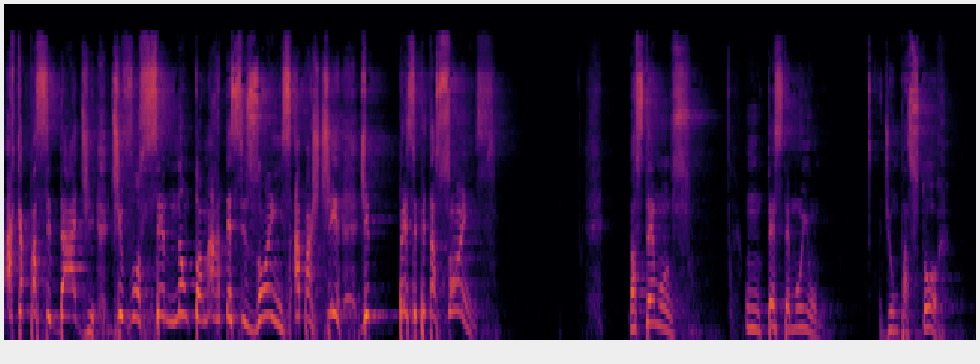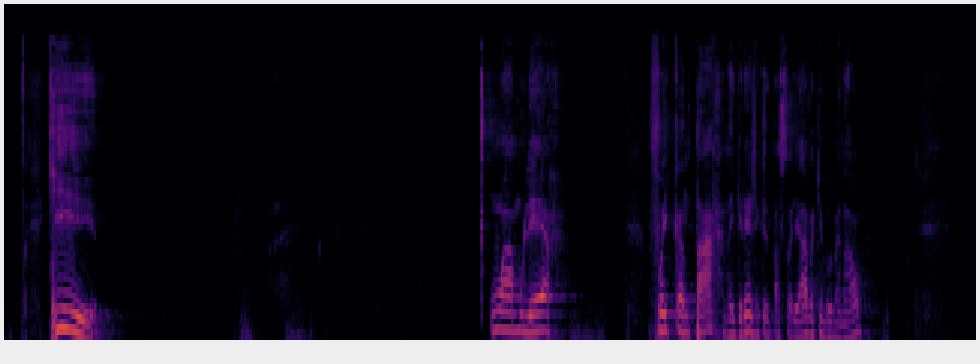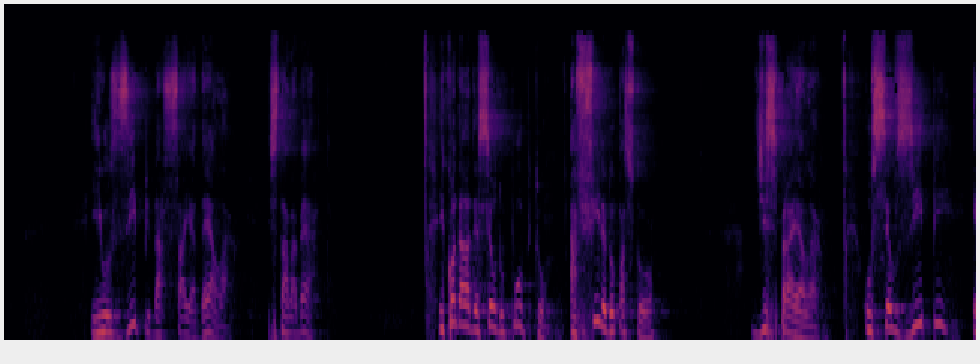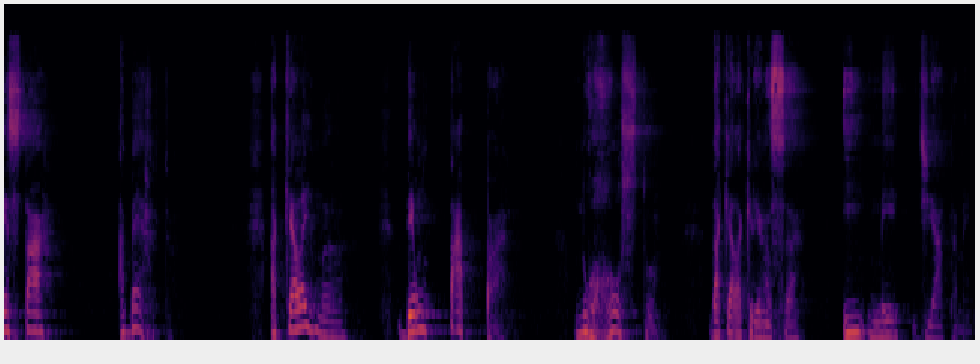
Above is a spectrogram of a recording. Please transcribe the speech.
A capacidade de você não tomar decisões a partir de precipitações. Nós temos um testemunho de um pastor que uma mulher foi cantar na igreja que ele pastoreava aqui em Blumenau. E o zip da saia dela estava aberta. E quando ela desceu do púlpito, a filha do pastor disse para ela: O seu zip está aberto. Aquela irmã deu um tapa no rosto daquela criança imediatamente.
